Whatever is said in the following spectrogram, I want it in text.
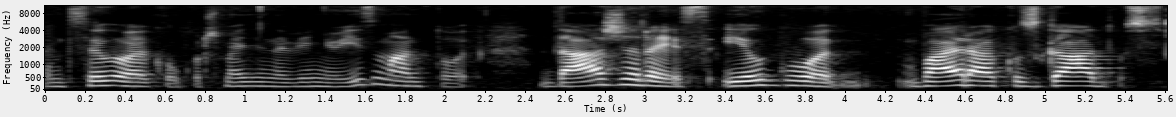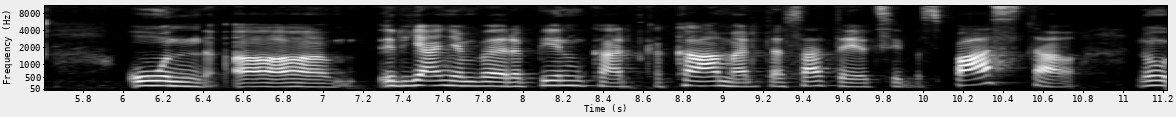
un cilvēku, kurš mēģina viņu izmantot, dažreiz ilgo vairākus gadus. Un uh, ir jāņem vērā pirmkārt, ka kamēr tas attiecības pastāv, nu,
